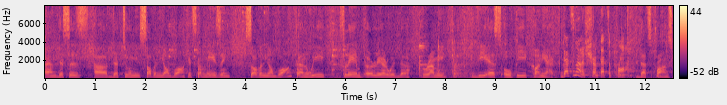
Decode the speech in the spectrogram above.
And this is uh, the Twomey Sauvignon Blanc. It's amazing Sauvignon Blanc. And we flamed earlier with the Remy VSOP cognac. That's not a shrimp, that's a prawn. That's prawns.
